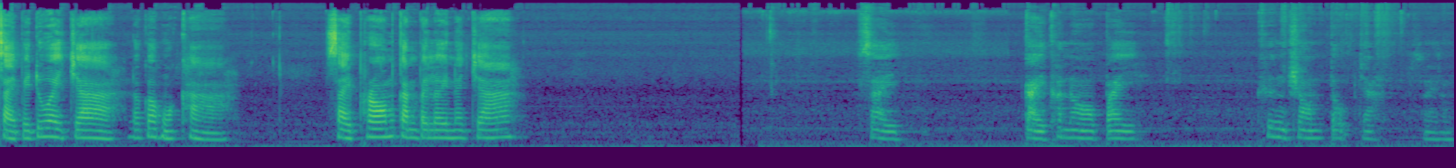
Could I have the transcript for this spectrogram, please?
ใส่ไปด้วยจ้า แล้วก็หัวขา ใส่พร้อมกันไปเลยนะจ๊ะใส่ไก่ขนอไป ครึ่งช้อนโต๊ะจ้ะ ใส่ลง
